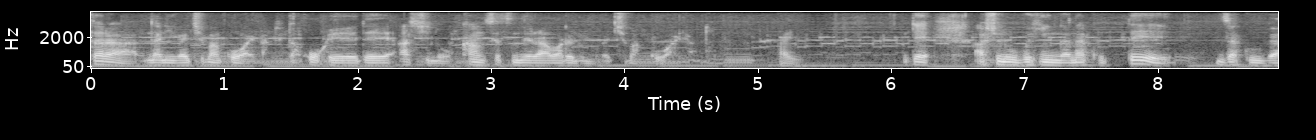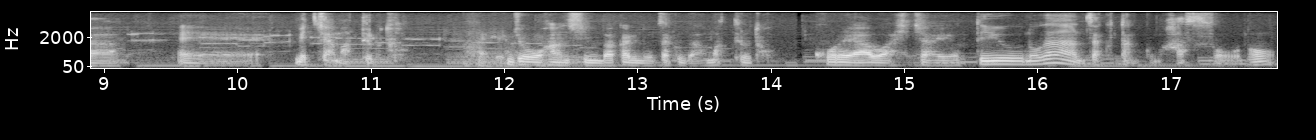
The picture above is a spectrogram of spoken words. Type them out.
たら何が一番怖いかといったら歩兵で足の関節狙われるのが一番怖いよと。はい。で足の部品がなくってザクが、えーめっちゃ余ってるとはい。上半身ばかりのザクが余ってるとこれ合わしちゃえよっていうのがザクタンクの発想の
